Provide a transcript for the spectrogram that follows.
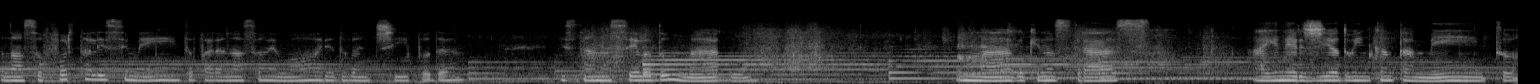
O nosso fortalecimento para a nossa memória do antípoda está no selo do mago. O mago que nos traz a energia do encantamento,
